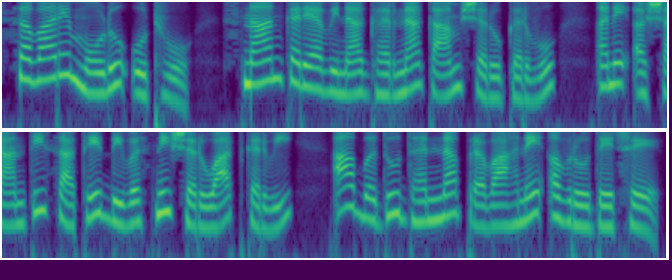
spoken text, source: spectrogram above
સવારે મોડું ઉઠવું, સ્નાન કર્યા વિના ઘરના કામ શરૂ કરવું અને અશાંતિ સાથે દિવસની શરૂઆત કરવી, આ બધું ધનના પ્રવાહને અવરોધે છે.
